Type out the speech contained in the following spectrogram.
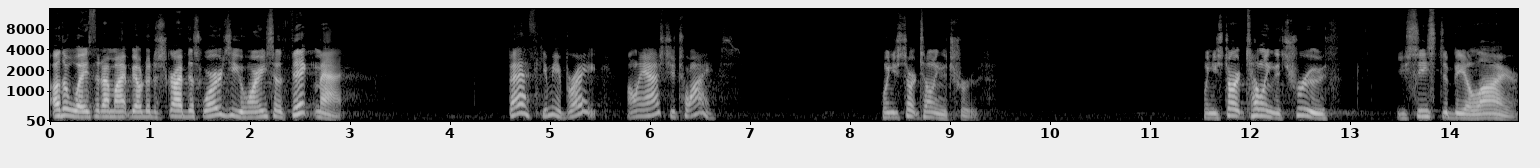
Other ways that I might be able to describe this word to you. Why are you so thick, Matt? Beth, give me a break. I only asked you twice. When you start telling the truth. When you start telling the truth, you cease to be a liar.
